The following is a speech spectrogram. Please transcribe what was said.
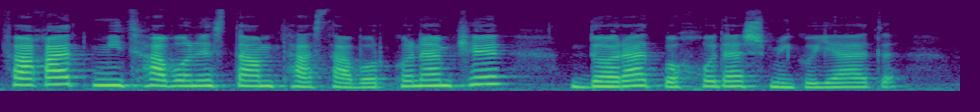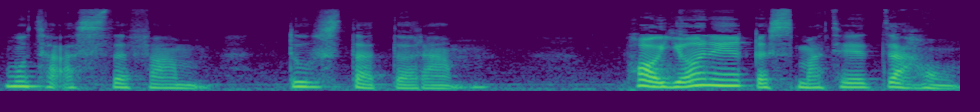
فقط می توانستم تصور کنم که دارد با خودش می گوید متاسفم دوستت دارم. پایان قسمت دهم.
